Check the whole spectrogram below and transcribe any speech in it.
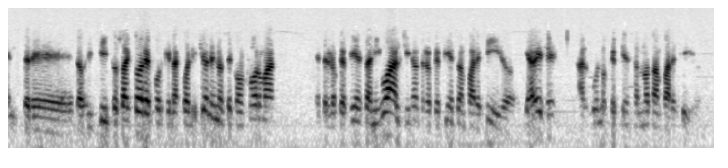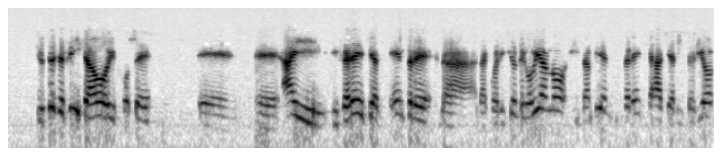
entre los distintos actores porque las coaliciones no se conforman entre los que piensan igual, sino entre los que piensan parecido. Y a veces algunos que piensan no tan parecido. Si usted se fija hoy, José, eh, eh, hay diferencias entre la, coalición de gobierno y también diferencias hacia el interior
